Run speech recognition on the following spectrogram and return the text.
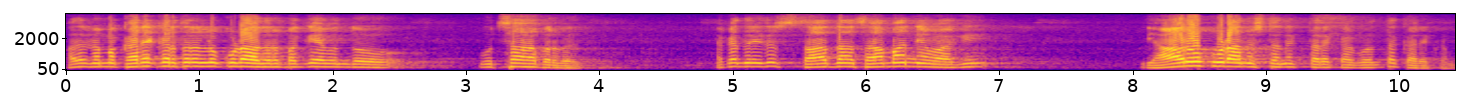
ಆದರೆ ನಮ್ಮ ಕಾರ್ಯಕರ್ತರಲ್ಲೂ ಕೂಡ ಅದರ ಬಗ್ಗೆ ಒಂದು ಉತ್ಸಾಹ ಬರಬೇಕು. ಯಾಕಂದರೆ ಇದು ಸಾಧಾ ಸಾಮಾನ್ಯವಾಗಿ ಯಾರೂ ಕೂಡ ಅನುಷ್ಠಾನಕ್ಕೆ ತರಕ್ಕಾಗುವಂಥ ಕಾರ್ಯಕ್ರಮ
